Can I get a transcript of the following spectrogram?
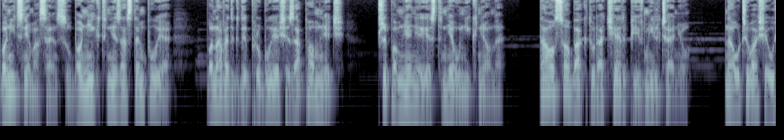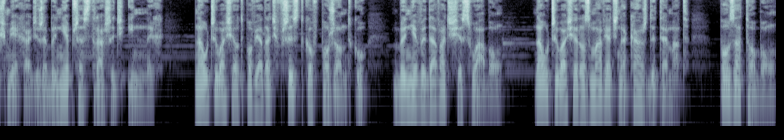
Bo nic nie ma sensu, bo nikt nie zastępuje, bo nawet gdy próbuje się zapomnieć, przypomnienie jest nieuniknione. Ta osoba, która cierpi w milczeniu, nauczyła się uśmiechać, żeby nie przestraszyć innych. Nauczyła się odpowiadać wszystko w porządku, by nie wydawać się słabą. Nauczyła się rozmawiać na każdy temat, poza tobą,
